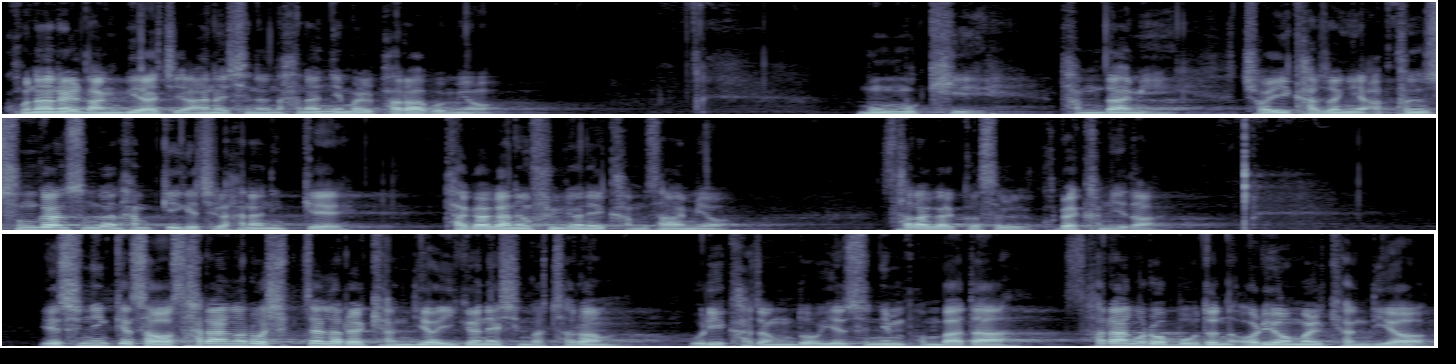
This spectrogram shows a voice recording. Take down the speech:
고난을 낭비하지 않으시는 하나님을 바라보며 묵묵히 담담히 저희 가정이 아픈 순간순간 함께 계실 하나님께 다가가는 훈련에 감사하며 살아갈 것을 고백합니다. 예수님께서 사랑으로 십자가를 견디어 이겨내신 것처럼 우리 가정도 예수님 본받아 사랑으로 모든 어려움을 견디어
